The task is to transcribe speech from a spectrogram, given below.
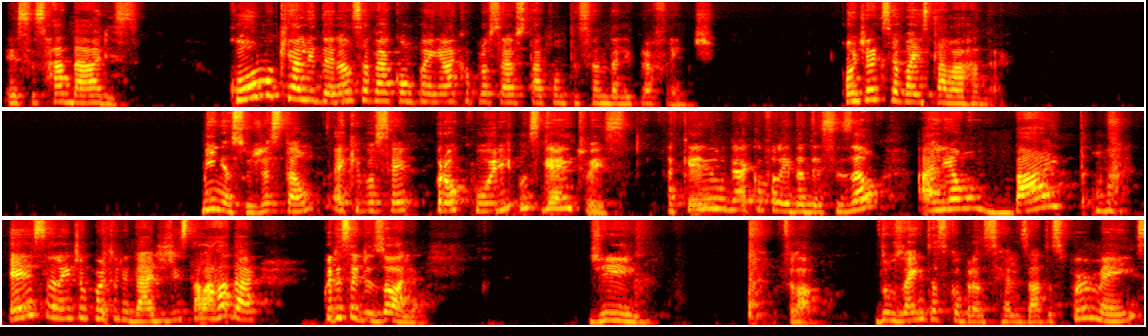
esses radares. Como que a liderança vai acompanhar que o processo está acontecendo dali para frente? Onde é que você vai instalar radar? Minha sugestão é que você procure os gateways. Aquele lugar que eu falei da decisão, ali é um baita, uma excelente oportunidade de instalar radar. Quando você diz, olha, de, sei lá, 200 cobranças realizadas por mês,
